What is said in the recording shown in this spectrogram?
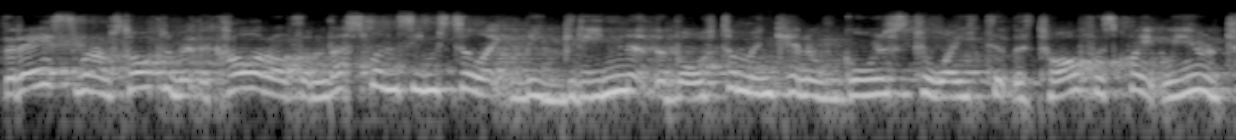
the rest, when I was talking about the colour of them, this one seems to like be green at the bottom and kind of goes to white at the top. It's quite weird.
